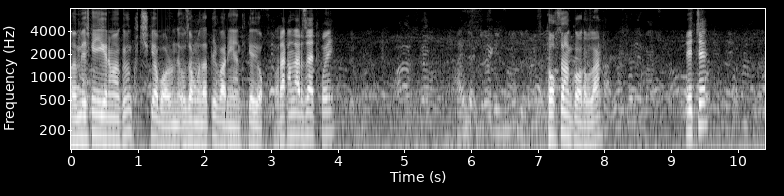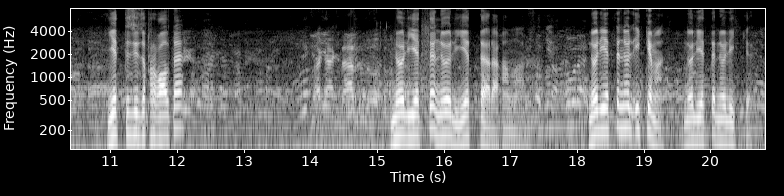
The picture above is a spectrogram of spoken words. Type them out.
15 kun 20 kun kutishga bor. Unday uzoq muddatli variantiga yo'q. Raqamlaringizni aytib qo'ying. 90 kodi bilan. nol 746 07 07 raqamlari. 07 02 mi? 07 02. Xo'p. Qancha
